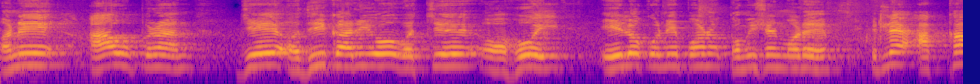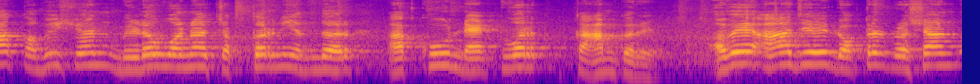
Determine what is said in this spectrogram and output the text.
અને આ ઉપરાંત જે અધિકારીઓ વચ્ચે હોય એ લોકોને પણ કમિશન મળે. એટલે આખા કમિશન મેળવવાના ચક્કરની અંદર આખું નેટવર્ક કામ કરે. હવે આ જે ડૉક્ટર પ્રશાંત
